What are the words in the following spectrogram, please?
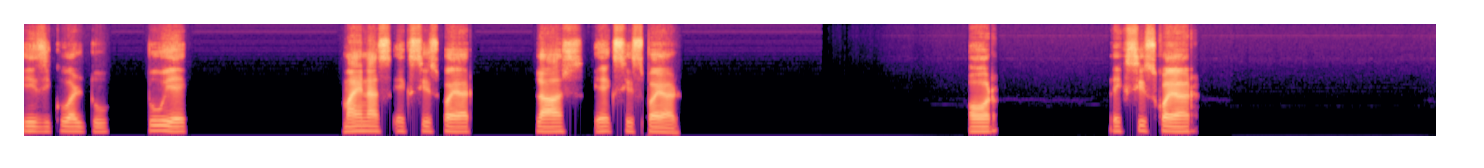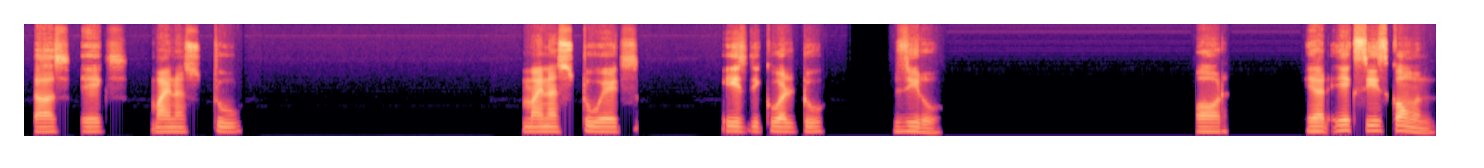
is equal to 2x minus x square plus x square or x square plus x minus 2 minus 2x is equal to 0 or here x is common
